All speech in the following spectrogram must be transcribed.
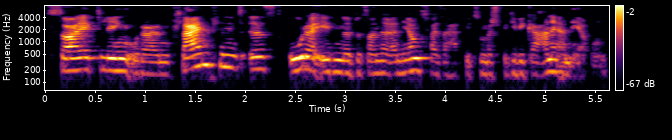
Säugling oder ein Kleinkind ist oder eben eine besondere Ernährungsweise hat, wie zum Beispiel die vegane Ernährung.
